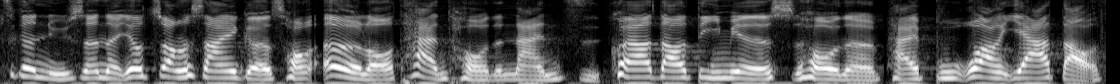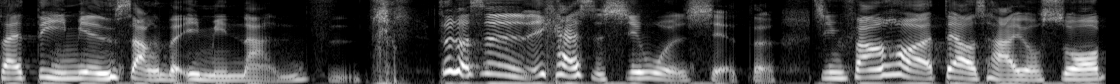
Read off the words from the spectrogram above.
这个女生呢，又撞上一个从二楼探头的男子，快要到地面的时候呢，还不忘压倒在地面上的一名男子。这个是一开始新闻写的，警方后来调查有说，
